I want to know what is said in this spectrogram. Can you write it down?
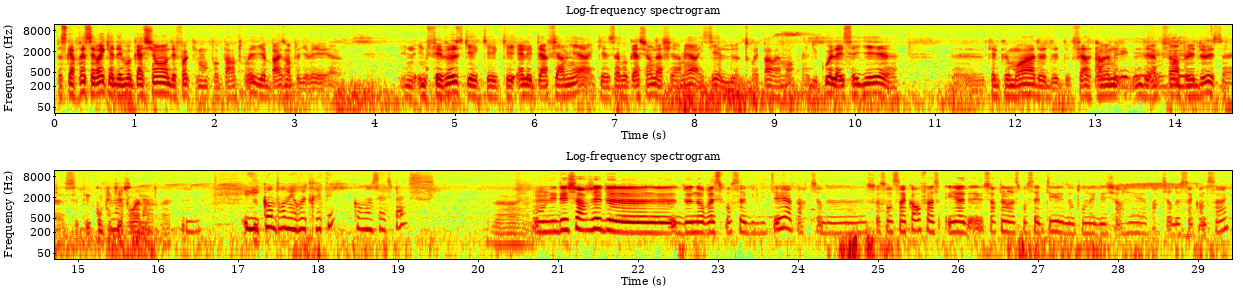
Parce qu'après, c'est vrai qu'il y a des vocations, des fois, qu'on ne peut pas retrouver. Il y a, par exemple, il y avait euh, une, une féveuse qui, elle était infirmière et qui a sa vocation d'infirmière. Ici, elle ne le trouvait pas vraiment. Et du coup, elle a essayé euh, quelques mois de, de- de faire quand Un même peu les deux. de faire un peu Mm. les deux et c'était compliqué Non, pour elle. ouais. Et quand on est retraité, comment ça se passe? Euh, On est déchargé de, de nos responsabilités à partir de 65 ans. Enfin, il y a certaines responsabilités dont on est déchargé à partir de 55,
